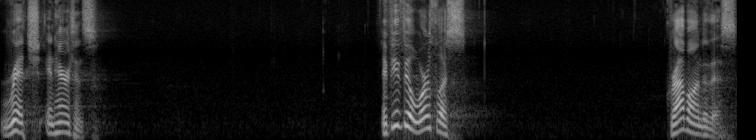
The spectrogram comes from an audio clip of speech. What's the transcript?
rich inheritance. If you feel worthless, grab onto this.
